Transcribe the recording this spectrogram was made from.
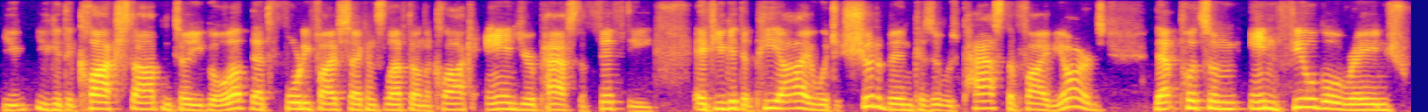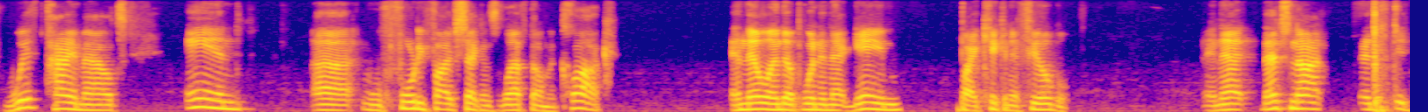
you you get the clock stopped until you go up that's 45 seconds left on the clock and you're past the 50 if you get the pi which it should have been because it was past the five yards that puts them in field goal range with timeouts and uh well, 45 seconds left on the clock. And they'll end up winning that game by kicking a field goal and that that's not it, it,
